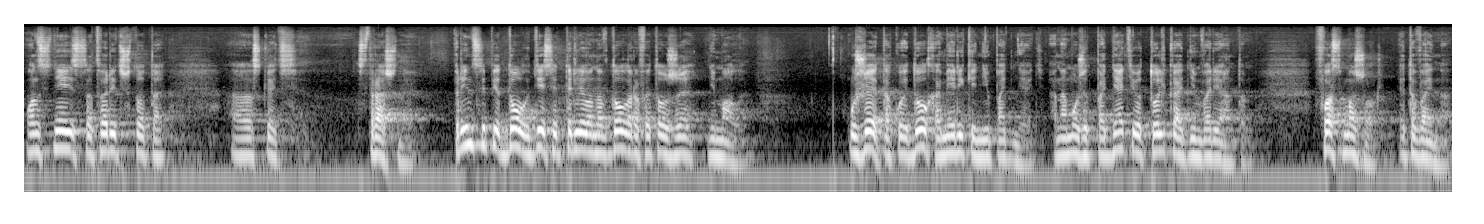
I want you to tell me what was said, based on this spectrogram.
Он с ней сотворит что-то, э, сказать, страшное. В принципе, долг 10 триллионов долларов – это уже немало. Уже такой долг Америке не поднять. Она может поднять его только одним вариантом. Форс-мажор – это война.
